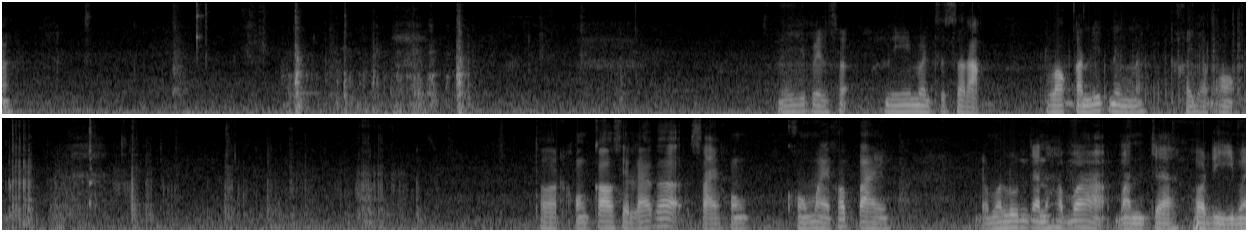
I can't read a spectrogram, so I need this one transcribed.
นะนี่จะเป็นนี่มันจะสลักล็อกกันนิดนึงนะ ขยับออก ถอดของเก่าเสร็จแล้วก็ใส่ของของใหม่เข้าไป เดี๋ยวมาลุ้นกันนะครับว่ามันจะพอดีไหม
